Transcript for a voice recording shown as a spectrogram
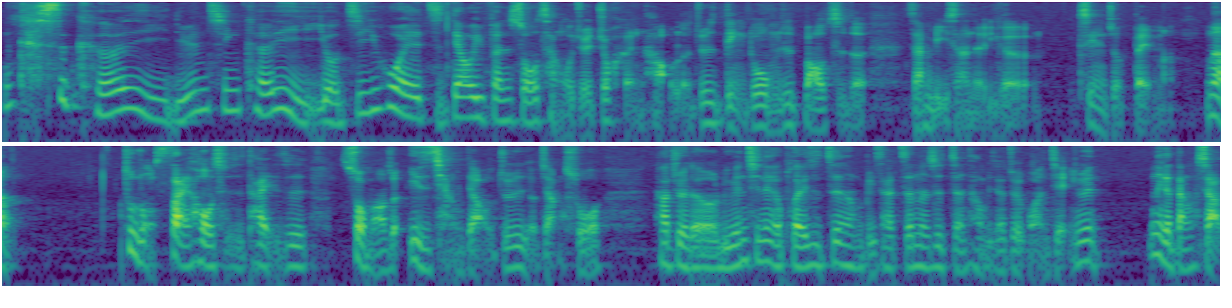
应该是可以，吕元清可以有机会只掉一分收场，我觉得就很好了，就是顶多我们就是保持着三比三的一个心理准备嘛。那祝总赛后其实他也是受访就一直强调，就是有讲说他觉得吕元清那个 play 是这场比赛真的是整场比赛最关键，因为那个当下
